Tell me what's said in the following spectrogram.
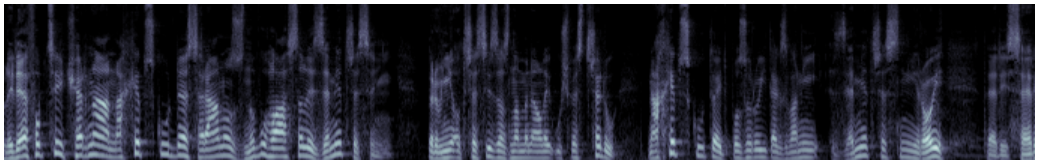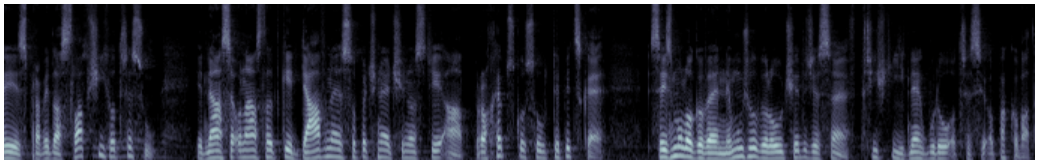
Lidé v obci Černá na Chebsku dnes ráno znovu hlásili zemětřesení. První otřesy zaznamenali už ve středu. Na Chebsku teď pozorují tzv. zemětřesný roj, tedy sérii pravidla slabších otřesů. Jedná se o následky dávné sopečné činnosti a pro Chebsko jsou typické. Seismologové nemůžou vyloučit, že se v příštích dnech budou otřesy opakovat.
